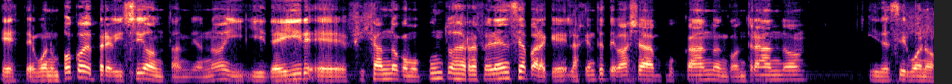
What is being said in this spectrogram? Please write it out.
Este, bueno, un poco de previsión también, ¿no? Y, de ir eh, fijando como puntos de referencia para que la gente te vaya buscando, encontrando y decir, bueno,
